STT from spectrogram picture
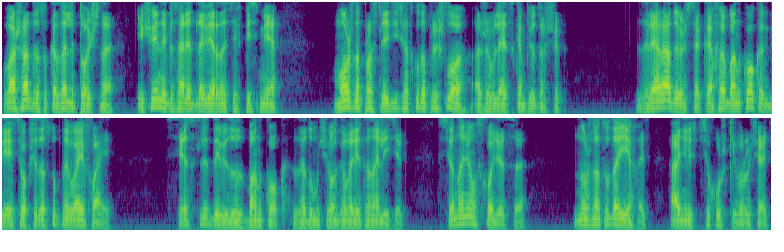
Ваш адрес указали точно. Еще и написали для верности в письме. Можно проследить, откуда пришло, оживляется компьютерщик. Зря радуешься, кафе Бангкока, где есть общедоступный Wi-Fi. Все следы ведут в Бангкок, задумчиво говорит аналитик. Все на нем сходится. Нужно туда ехать, Аню из психушки выручать.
